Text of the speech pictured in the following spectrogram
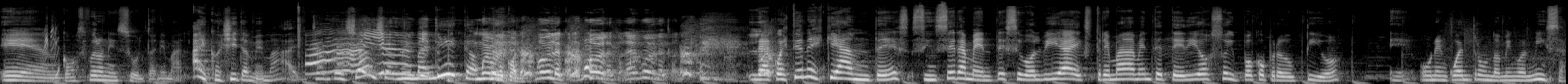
Eh, como si fuera un insulto, animal. Ay, collita mi mal. Champeyaya, mi malito. Mueve la cola, mueve la cola, mueve la cola, mueve la cola. La cuestión es que antes, sinceramente, se volvía extremadamente tedioso y poco productivo eh, un encuentro un domingo en misa.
